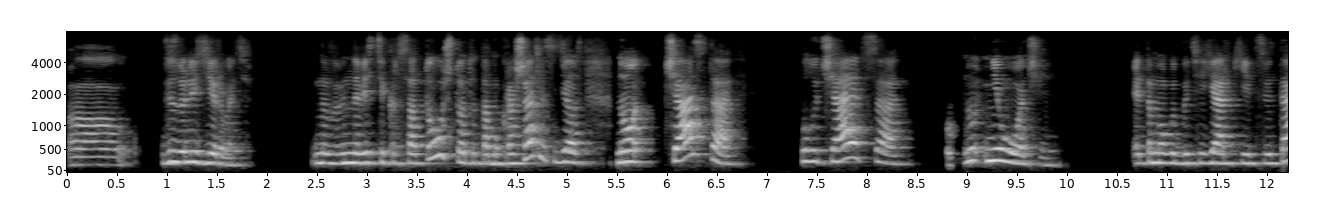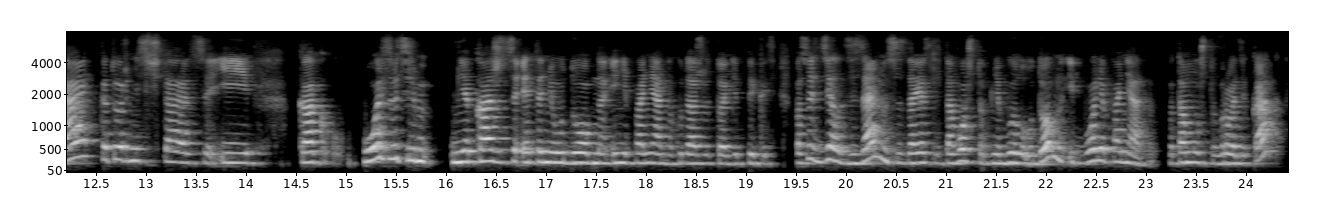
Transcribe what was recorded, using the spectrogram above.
э, визуализировать, навести красоту, что-то там украшать сделать, но часто получается ну, не очень. Это могут быть и яркие цвета, которые не сочетаются, и как пользователь, мне кажется, это неудобно и непонятно, куда же в итоге тыкать. По сути дела, дизайн он создается для того, чтобы мне было удобно и более понятно, потому что вроде как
